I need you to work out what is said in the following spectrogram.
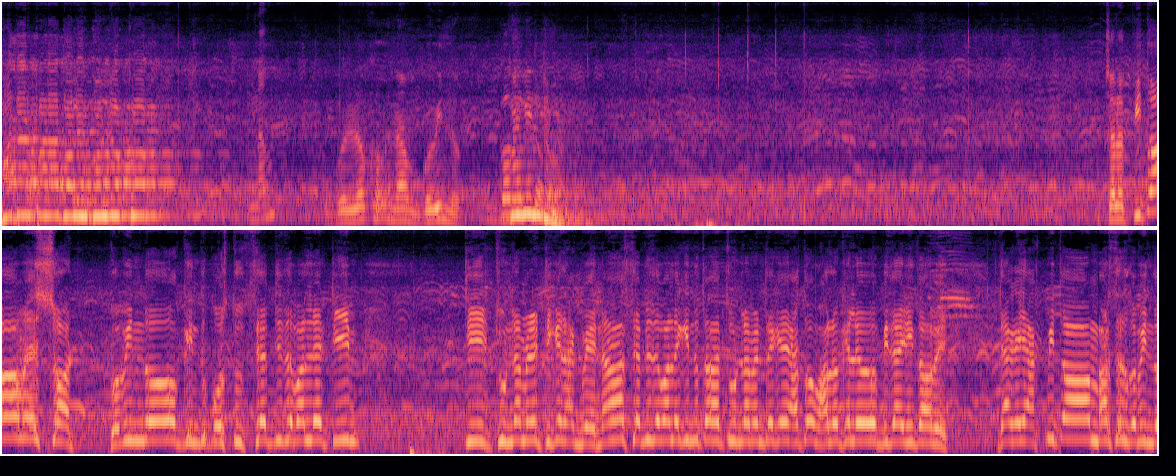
মাদারপাড়া দলের গোলরক্ষক। নাম? গোলরক্ষক নাম গোবিন্দ। গোবিন্দ। চলো প্রীতমের শট। গোবিন্দ কিন্তু প্রস্তুত। সেভ দিতে পারলে টিম টি টুর্নামেন্টে টিকে থাকবে। না সেভ দিতে পারলে কিন্তু তারা টুর্নামেন্ট থেকে এত ভালো খেলেও বিদায় নিতে হবে। দেখা যাক প্রীতম ভার্সেস গোবিন্দ।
